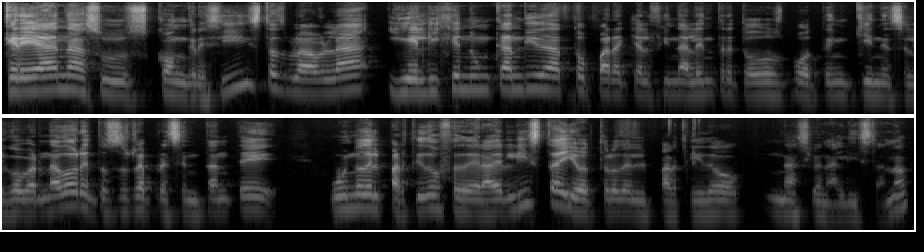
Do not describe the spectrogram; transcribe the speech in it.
crean a sus congresistas, bla, bla, y eligen un candidato para que al final entre todos voten quién es el gobernador. Entonces, representante uno del Partido Federalista y otro del Partido Nacionalista, ¿no?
